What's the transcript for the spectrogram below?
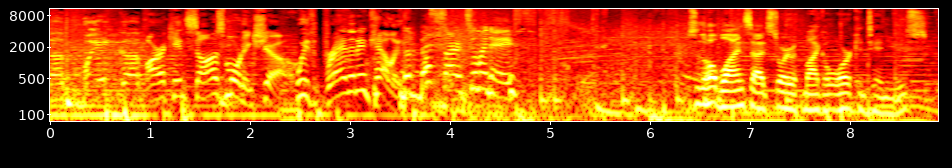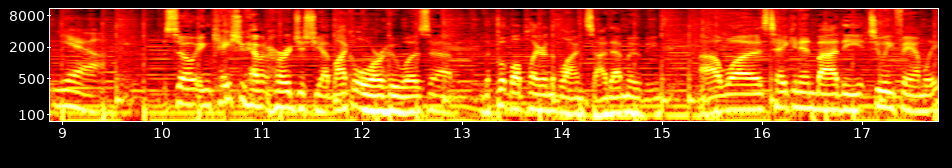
Wake up, wake up, Arkansas's Morning Show with Brandon and Kelly. The best start to my day. So the whole Blindside story with Michael Oher continues. Yeah. So, in case you haven't heard just yet, Michael Oher, who was uh, the football player in The Blind Side, that movie, uh, was taken in by the Tuohy family,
